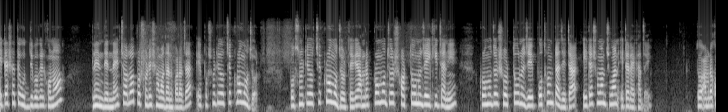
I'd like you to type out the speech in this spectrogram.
এটার সাথে উদ্দীপকের কোনো লেনদেন নাই। চলো প্রশ্নটি সমাধান করা যাক। এই প্রশ্নটি হচ্ছে ক্রমজোর প্রশ্নটি হচ্ছে ক্রমজোর থেকে। আমরা ক্রমজোর শর্ত অনুযায়ী কি জানি? ক্রমজোর শর্ত অনুযায়ী প্রথমটা যেটা, এটা সমান সমান এটা লেখা যায়। তো আমরা ক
